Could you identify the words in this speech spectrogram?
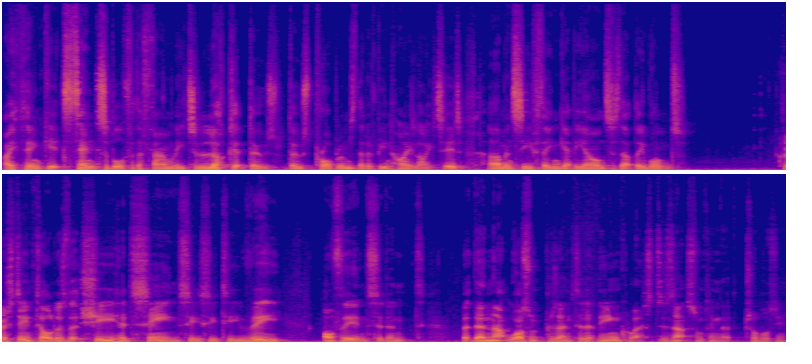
I think it's sensible for the family to look at those those problems that have been highlighted um, and see if they can get the answers that they want. Christine told us that she had seen CCTV of the incident, but then that wasn't presented at the inquest. Is that something that troubles you?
